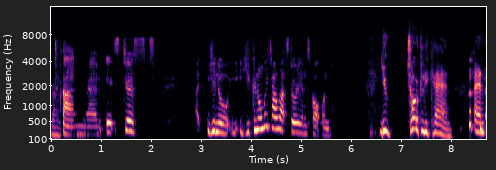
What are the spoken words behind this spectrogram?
Right. And um, it's just, you know, you can only tell that story in Scotland. You totally can and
